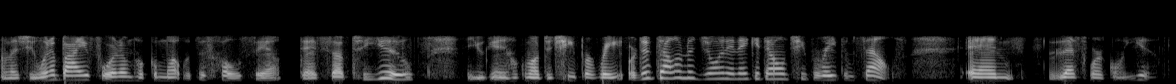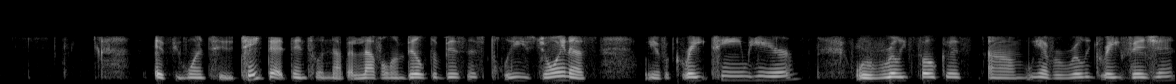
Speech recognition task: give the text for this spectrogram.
Unless you want to buy it for them, hook them up with this wholesale. That's up to you. You can hook them up to cheaper rate, or just tell them to join and they get their own cheaper rate themselves. And let's work on you. If you want to take that then to another level and build a business, please join us. We have a great team here. We're really focused. Um, we have a really great vision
